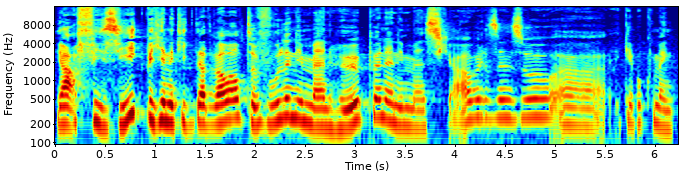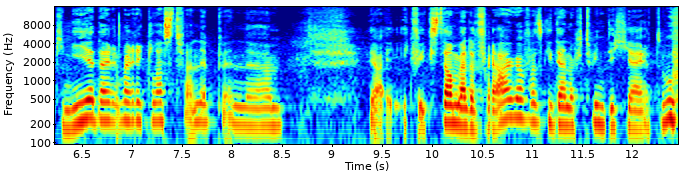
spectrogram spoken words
ja, fysiek begin ik dat wel al te voelen in mijn heupen en in mijn schouders en zo. Uh, ik heb ook mijn knieën daar waar ik last van heb. En uh, ja, ik, ik, stel me de vraag af, als ik dat nog twintig jaar doe,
